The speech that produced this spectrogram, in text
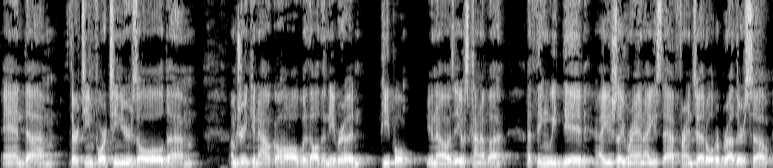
And um, 13, 14 years old, um, I'm drinking alcohol with all the neighborhood people. You know, it was, it was kind of a a thing we did. I usually ran. I used to have friends who had older brothers, so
